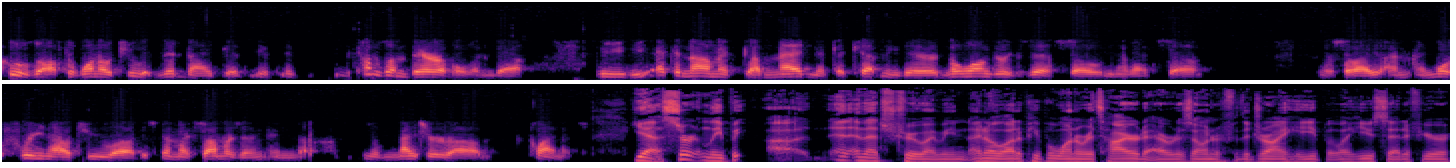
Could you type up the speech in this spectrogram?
cools off to 102 at midnight, it, it, it becomes unbearable. And uh, the the economic uh, magnet that kept me there no longer exists. So you know that's uh, you know, so I, I'm, I'm more free now to uh, to spend my summers in, in uh, you know, nicer uh, climates. Yeah, certainly, but uh, and, and that's true. I mean, I know a lot of people want to retire to Arizona for the dry heat, but like you said, if you're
